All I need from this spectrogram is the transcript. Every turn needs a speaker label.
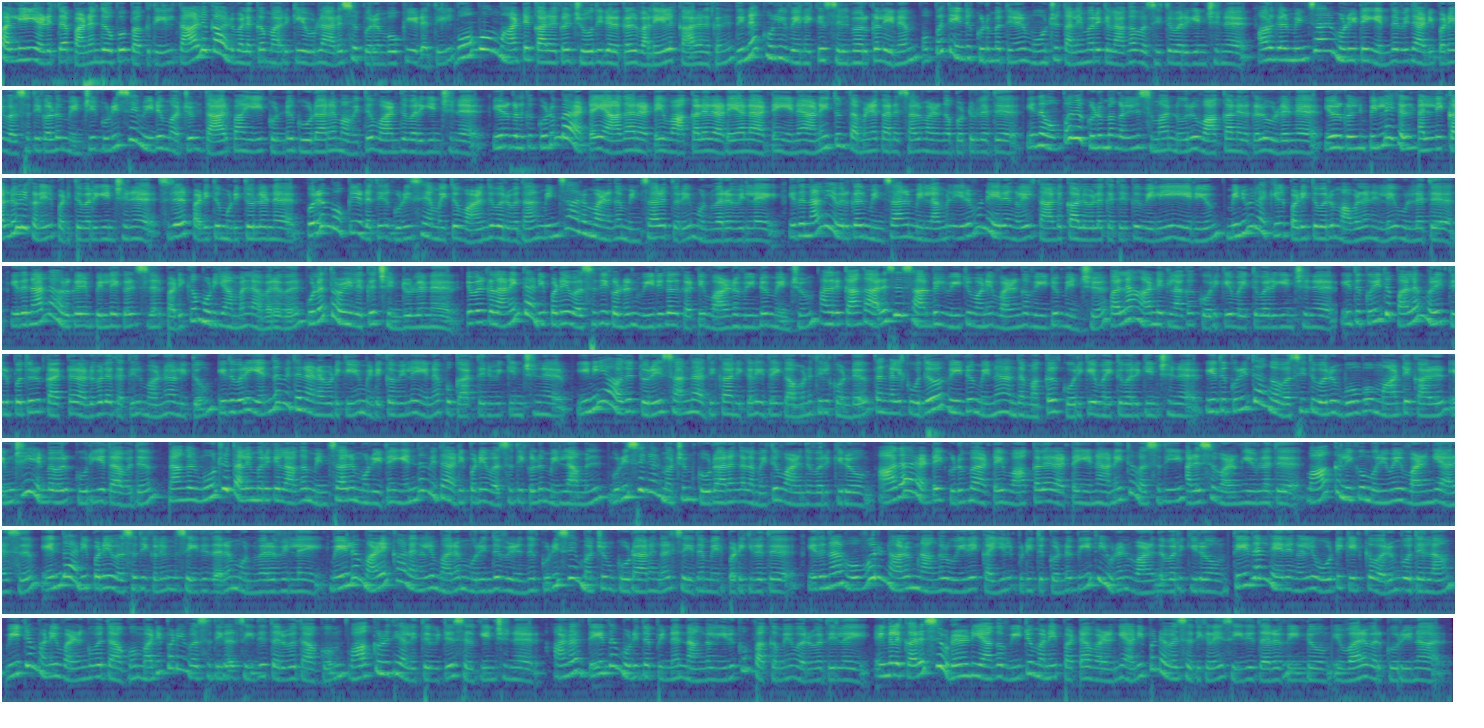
Speaker 1: விழுப்புரம் பள்ளியை அடுத்த பனந்தோப்பு பகுதியில் தாலுகா அலுவலகம் அருகே உள்ள அரசு புறம்போக்கு இடத்தில் பூம்பூம் மாட்டுக்காரர்கள் ஜோதிடர்கள் வளையல்காரர்கள் தினக்கூலி வேலைக்கு செல்பவர்கள் என முப்பத்தைந்து குடும்பத்தினர் மூன்று தலைமுறைகளாக வசித்து வருகின்றனர். அவர்கள் மின்சாரம் உள்ளிட்ட எந்தவித அடிப்படை வசதிகளும் இன்றி குடிசை வீடு மற்றும் தார்பாயை கொண்டு கூடாரம் அமைத்து வாழ்ந்து வருகின்றனர். இவர்களுக்கு குடும்ப அட்டை ஆதார் அட்டை வாக்காளர் அடையாள அட்டை என அனைத்தும் தமிழக அரசால் வழங்கப்பட்டுள்ளது. இந்த முப்பது குடும்பங்களில் சுமார் நூறு வாக்காளர்கள் உள்ளனர். இவர்களின் பிள்ளைகள் பள்ளி கல்லூரிகளில் படித்து வருகின்றனர் சிலர் படித்து முடித்துள்ளனர். புறம்போக்கு இடத்தில் குடிசை அமைத்து வாழ்ந்து வருவதால் மின்சாரம் வழங்க மின்சாரத்துறை முன்வரவில்லை. இதனால் இவர்கள் மின்சாரம் இல்லாமல் இரவு நேரங்களில் தாலுகா அலுவலகத்திற்கு வெளியே ஏறியும் மின்விளக்கில் படித்து வரும் அவல நிலை உள்ளது. இதனால் அவர்களின் பிள்ளைகள் சிலர் படிக்க முடியாமல் அவரவர் குலத்தொழிலுக்கு சென்றுள்ளனர். இவர்கள் அனைத்து அடிப்படை வசதிகளுடன் வீடுகள் கட்டி வாழ வேண்டும் என்றும் அதற்காக அரசு சார்பில் வீட்டுமனை வழங்க வேண்டும் என்று பல ஆண்டுகளாக கோரிக்கை வைத்து வருகின்றனர். இது குறித்து பல முறை திருப்பத்தூர் கலெக்டர் அலுவலகத்தில் மனு அளித்தும் இதுவரை எந்தவித நடவடிக்கையும் எடுக்கவில்லை என புகார் தெரிவிக்கின்றனர். இனியாவது துறை சார்ந்த அதிகாரிகள் இதை கவனத்தில் கொண்டு தங்களுக்கு உதவ வேண்டும் என அந்த மக்கள் கோரிக்கை வைத்து வருகின்றனர். இது குறித்து அங்கு வசித்து வரும் பூம்பு மாட்டுக்காரர் எம்ஜி என்பவர் கூறியதாவது நாங்கள் மூன்று தலைமுறைகளாக மின்சாரம் உள்ளிட்ட எந்தவித அடிப்படை வசதிகளும் இல்லாமல் குடிசைகள் மற்றும் கூடாரங்கள் அமைத்து வாழ்ந்து வருகிறோம். ஆதார் அட்டை குடும்ப அட்டை வாக்காளர் அட்டை என அனைத்து வசதியும் அரசு வழங்கியுள்ளது. வாக்களிக்கும் உரிமை வழங்கிய அரசு எந்த அடிப்படை வசதிகளையும் செய்து தர முன்வரவில்லை. மேலும் மழைக்காலங்களில் மரம் முறிந்து விழுந்து குடிசை மற்றும் கூடாரங்கள் சேதம் ஏற்படுகிறது. இதனால் ஒவ்வொரு நாளும் நாங்கள் உயிரை கையில் பிடித்துக்கொண்டு பீதியுடன் வாழ்ந்து வருகிறோம். தேர்தல் நேரங்களில் ஓட்டு கேட்க வரும்போதெல்லாம் வீட்டு மனை வழங்குவதாகவும் அடிப்படை வசதிகள் செய்து தருவதாகவும் வாக்குறுதி அளித்துவிட்டு செல்கின்றனர். ஆனால் தேர்தல் முடிந்த பின்னர் நாங்கள் இருக்கும் பக்கமே வருவதில்லை. எங்களுக்கு அரசு உடனடியாக வீட்டு மனை பட்டா வழங்கி அடிப்படை வசதிகளை செய்து தர வேண்டும் இவ்வாறு அவர் கூறினார்.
